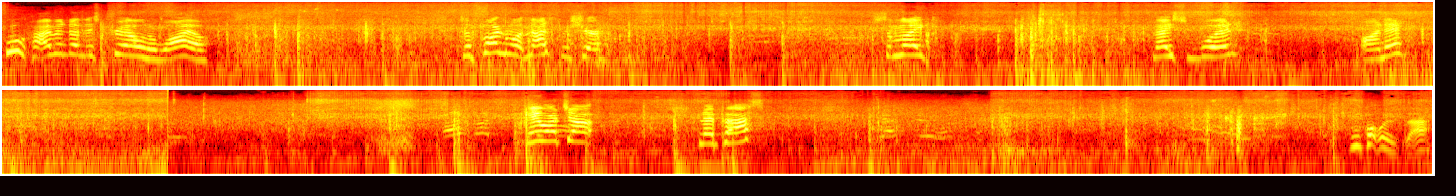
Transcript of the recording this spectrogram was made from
Whew, I haven't done this trail in a while. It's a fun one, that's for sure. Some like nice wood on it. Okay, watch out. Can I pass? What was that?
